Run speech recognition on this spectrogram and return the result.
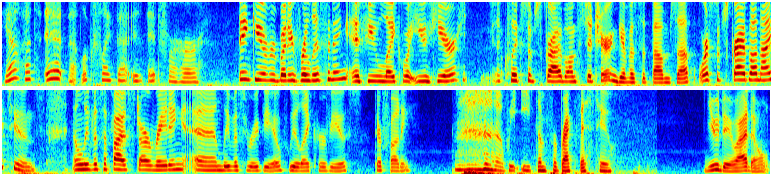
yeah, that's it. That looks like that is it for her. Thank you everybody for listening. If you like what you hear, click subscribe on Stitcher and give us a thumbs up, or subscribe on iTunes and leave us a five star rating and leave us a review. We like reviews, they're funny. we eat them for breakfast too. You do, I don't.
